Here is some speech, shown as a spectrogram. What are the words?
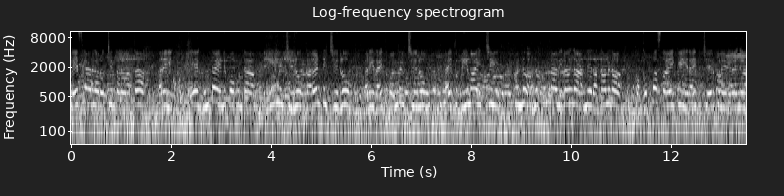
కేసీఆర్ గారు వచ్చిన తర్వాత మరి ఏ గుంట ఎండిపోకుండా నీళ్ళు ఇచ్చిర్రు కరెంట్ ఇచ్చిర్రు మరి రైతు బంధు ఇచ్చిర్రు రైతు బీమా ఇచ్చి అను అనుకున్న విధంగా అన్ని రకాలుగా ఒక గొప్ప స్థాయికి రైతు చేరుకునే విధంగా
